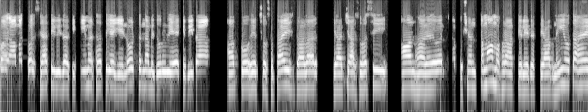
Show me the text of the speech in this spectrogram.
पर आमद पर सियाती वीज़ा की कीमत होती है। ये नोट करना भी ज़रूरी है कि वीज़ा आपको एक सौ सत्ताईस डॉलर या चार सौ अस्सी ऑन अरेवल ऑप्शन तमाम अफराद के लिए दस्तियाब नहीं होता है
